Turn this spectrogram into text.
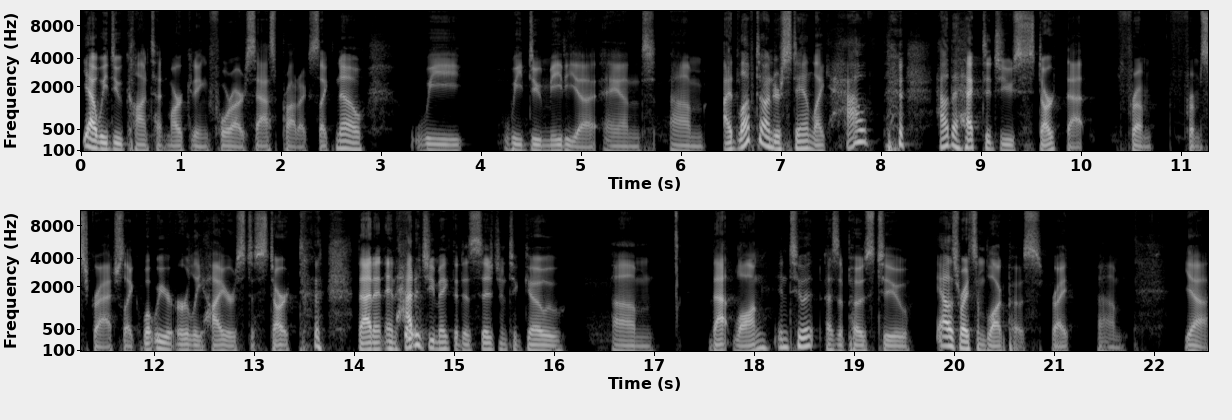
yeah we do content marketing for our saas products like no we we do media and um, i'd love to understand like how how the heck did you start that from from scratch? Like, what were your early hires to start that, and, and how did you make the decision to go um, that long into it as opposed to yeah, let's write some blog posts, right? Um, yeah.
